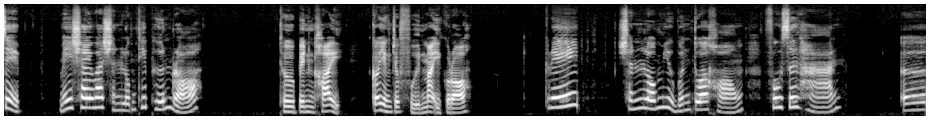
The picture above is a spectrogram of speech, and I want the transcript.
เจ็บ ไม่ใช่ว่าฉันล้มที่พื้นหรอ เธอเป็นไข้ ก็ยังจะฝืนมาอีกเหรอ กรีดฉันล้มอยู่บนตัวของฟู่ซื่อหาน เออ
